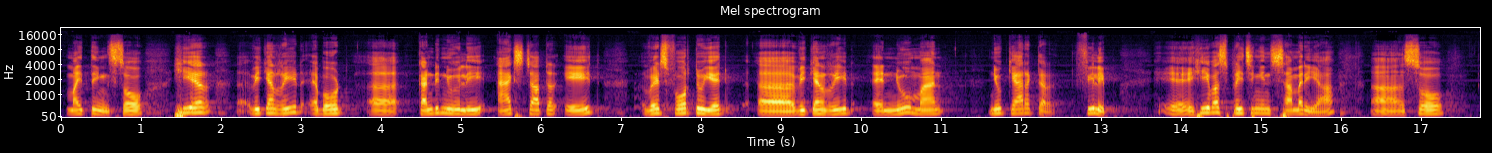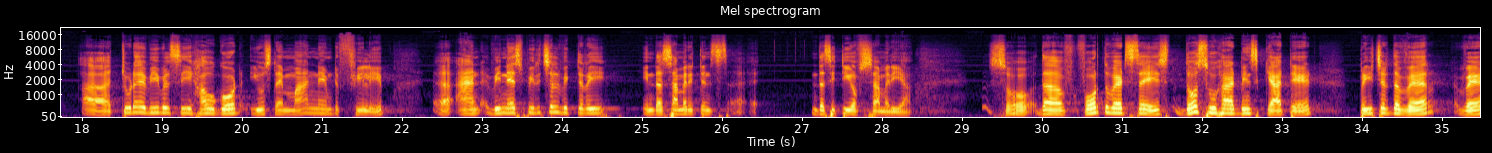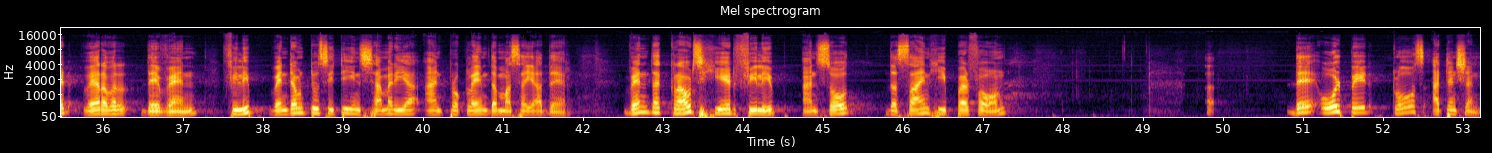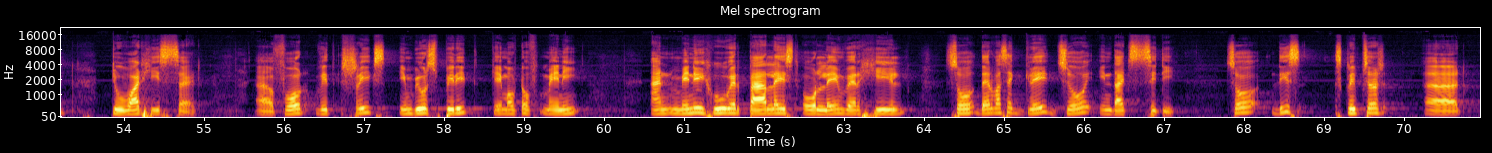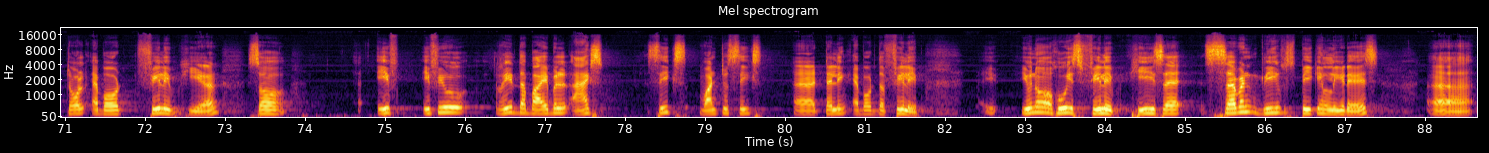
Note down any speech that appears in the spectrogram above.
my things. So here uh, we can read about uh, continually Acts chapter 8, verse 4 to 8. uh, we can read a new man, new character, Philip. He was preaching in Samaria. So uh, today we will see how God used a man named Philip uh, and win a spiritual victory in the Samaritans, uh, in the city of Samaria. So the fourth word says, Those who had been scattered preached the word, wherever they went. Philip went down to city in Samaria and proclaimed the Messiah there. When the crowds heard Philip and saw the sign he performed, uh, they all paid close attention to what he said. Uh, for with shrieks, impure spirit came out of many, and many who were paralyzed or lame were healed. So there was a great joy in that city. So this scripture uh, told about Philip here. So if if you read the Bible, Acts 6, 1 to 6, uh, telling about the Philip, you, you know who is Philip? He is a seven Greek-speaking leaders uh,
